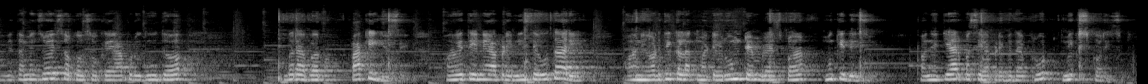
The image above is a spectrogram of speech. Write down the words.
હવે તમે જોઈ શકો છો કે આપણું દૂધ બરાબર પાકી ગયું છે. હવે તેને આપણે નીચે ઉતારી અને અડધી કલાક માટે રૂમ ટેમ્પરેચર પર મૂકી દઈશું અને ત્યાર પછી આપણે બધા ફ્રૂટ મિક્સ કરીશું.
